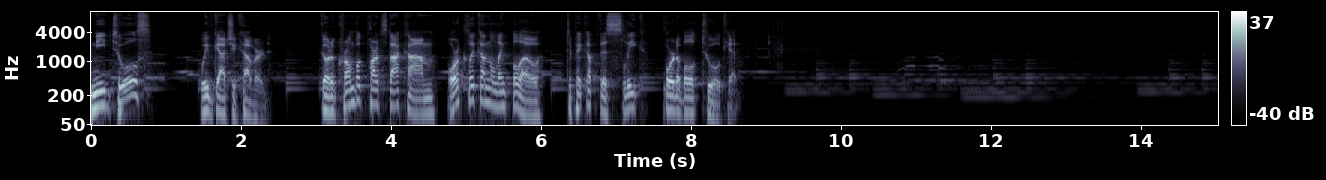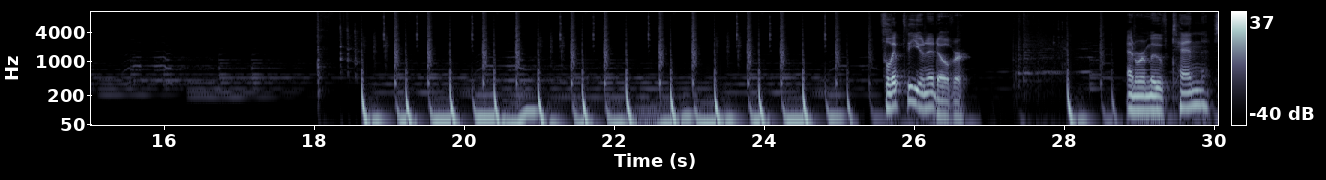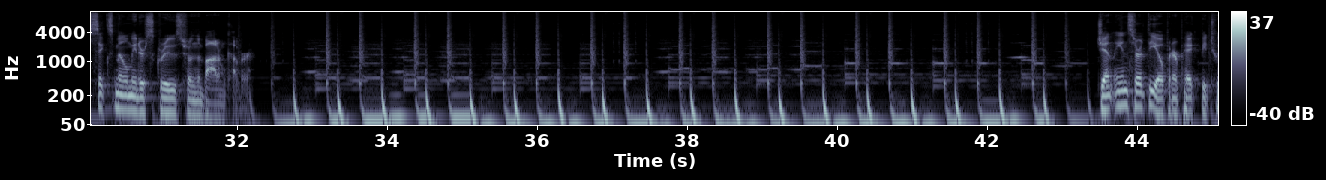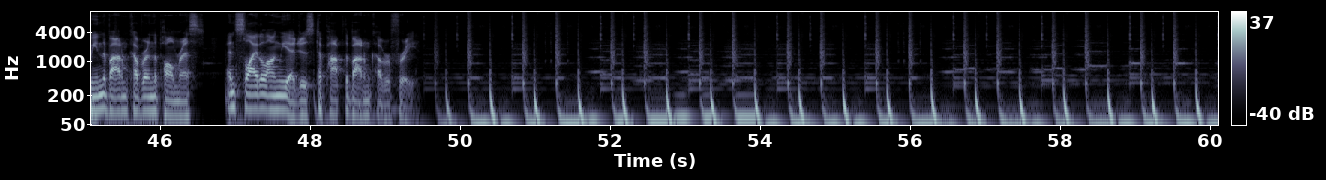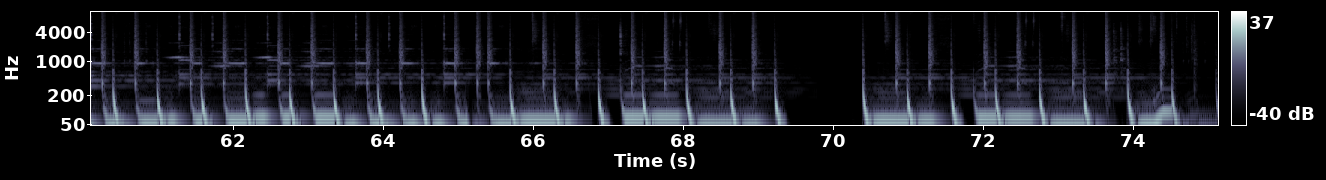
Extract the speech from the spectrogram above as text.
Need tools? We've got you covered. Go to ChromebookParts.com or click on the link below to pick up this sleek, portable toolkit. Flip the unit over and remove 10 6mm screws from the bottom cover. Gently insert the opener pick between the bottom cover and the palm rest and slide along the edges to pop the bottom cover free.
